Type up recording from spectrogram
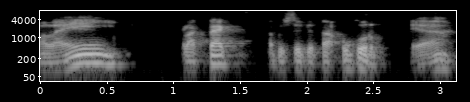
mulai praktek habis itu kita ukur ya.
